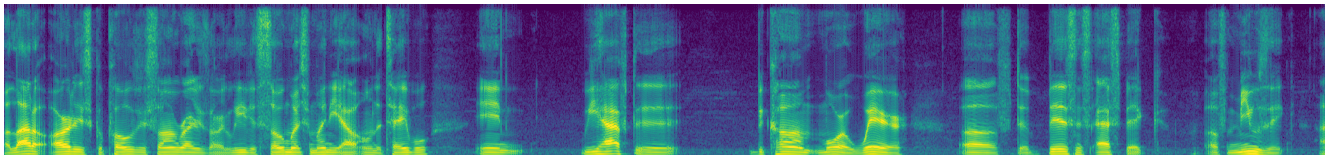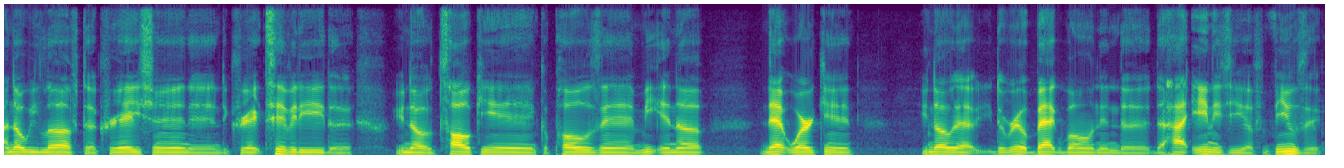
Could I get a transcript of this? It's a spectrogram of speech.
A lot of artists, composers, songwriters are leaving so much money out on the table and we have to become more aware of the business aspect of music. I know we love the creation and the creativity, the you know talking, composing, meeting up, networking. You know that the real backbone and the the high energy of music.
